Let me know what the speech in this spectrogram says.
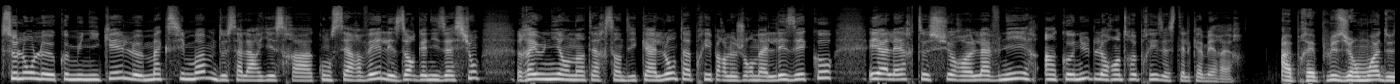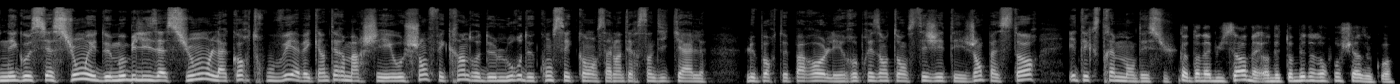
Selon le communiqué, le maximum de salariés sera conservé. Les organisations réunies en intersyndicale l'ont appris par le journal Les Échos et alertent sur l'avenir inconnu de leur entreprise, Estelle Caméraire. Après plusieurs mois de négociations et de mobilisation, l'accord trouvé avec Intermarché et Auchan fait craindre de lourdes conséquences à l'intersyndicale. Le porte-parole et représentant CGT Jean Pastor est extrêmement déçu. Quand on a vu ça, on est tombé dans notre chaise. Quoi.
